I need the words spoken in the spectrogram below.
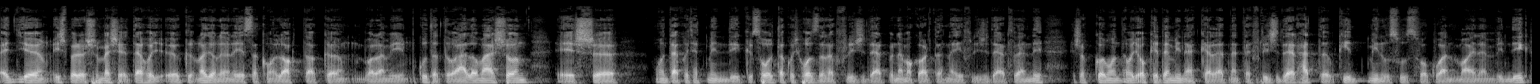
egy ismerősöm mesélte, hogy ők nagyon-nagyon éjszakon laktak valami kutatóállomáson, és mondták, hogy hát mindig szóltak, hogy hozzanak frigidert, mert nem akartak nehéz frigidert venni, és akkor mondtam, hogy oké, okay, de minek kellett nektek frigider, hát kint mínusz 20 fok van majdnem mindig.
